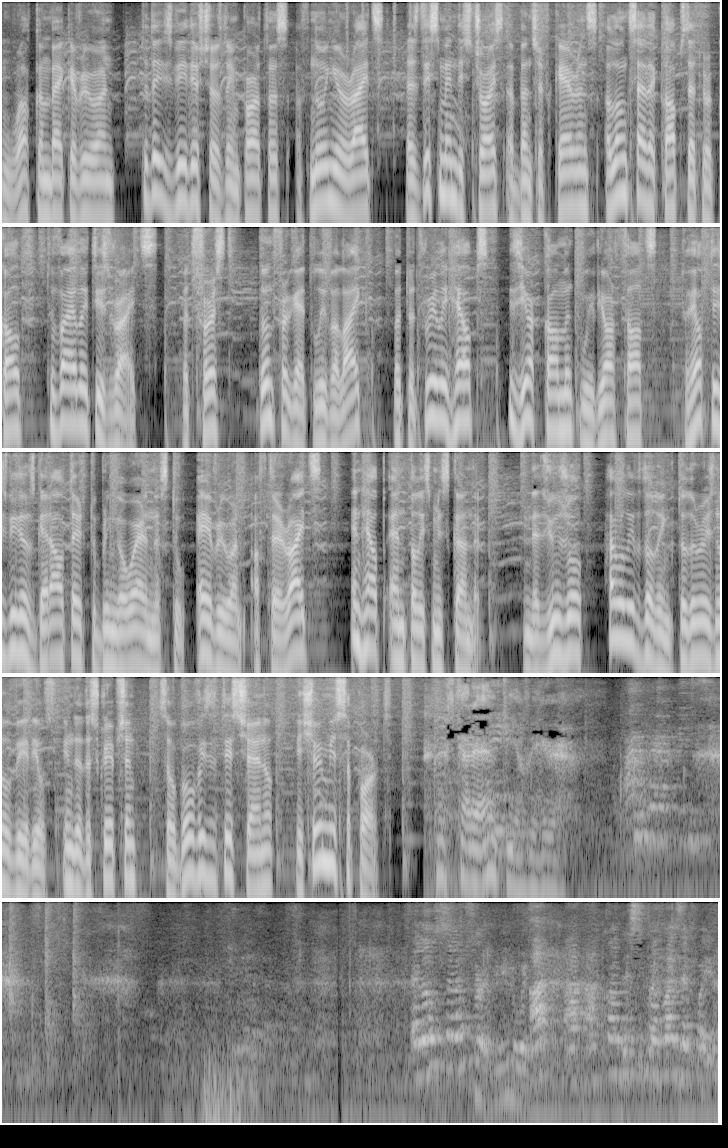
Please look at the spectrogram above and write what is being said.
Welcome back everyone. Today's video shows the importance of knowing your rights as this man destroys a bunch of Karens alongside the cops that were called to violate his rights. But first, don't forget to leave a like, but what really helps is your comment with your thoughts to help these videos get out there to bring awareness to everyone of their rights and help end police misconduct. And as usual, I will leave the link to the original videos in the description, so go visit this channel and show me your support. It's kind of empty over here. Hello, sir. I, I, I called the supervisor for you.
